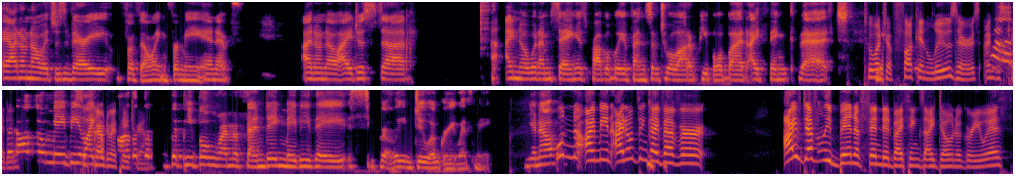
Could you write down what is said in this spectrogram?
I don't know, it's just very fulfilling for me. And if I don't know, I just uh I know what I'm saying is probably offensive to a lot of people, but I think that to a bunch of fucking losers. I'm just kidding. But also, maybe like Subscribe to my a lot of Patreon. The, the people who I'm offending, maybe they secretly do agree with me. You know? Well, no, I mean, I don't think I've ever. I've definitely been offended by things I don't agree with,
